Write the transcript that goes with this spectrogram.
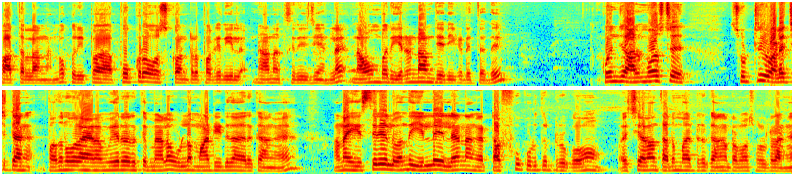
பார்த்துடலாம். நம்ம குறிப்பாக பொக்ரோஸ்கோன்ற பகுதியில் டானக்ஸ் ரீஜியனில் நவம்பர் இரண்டாம் தேதி கிடைத்தது. கொஞ்சம் ஆல்மோஸ்ட்டு சுற்றி வளைச்சிட்டாங்க. பதினோராயிரம் வீரருக்கு மேலே உள்ளே மாட்டிட்டு தான் இருக்காங்க. ஆனால் இஸ்ரேல் வந்து இல்லை இல்லை நாங்கள் டஃப்பு கொடுத்துட்ருக்கோம் ரஷ்யா தான் தடுமாட்டிருக்காங்கன்ற மாதிரி சொல்கிறாங்க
